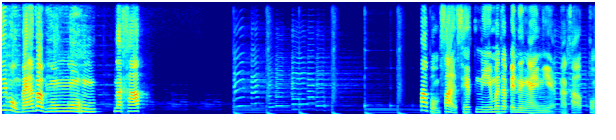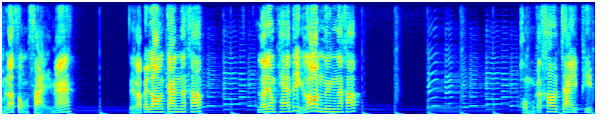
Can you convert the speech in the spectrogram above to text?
นี่ผมแพ้แบบงงๆ นะครับ ถ้าผมใส่เซตนี้มันจะเป็นยังไงเนี่ยนะครับ ผมละสงสัยนะ เดี๋ยวเราไปลองกันนะครับ เรายังแพ้ได้อีกรอบนึงนะครับ ผมก็เข้าใจผิด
